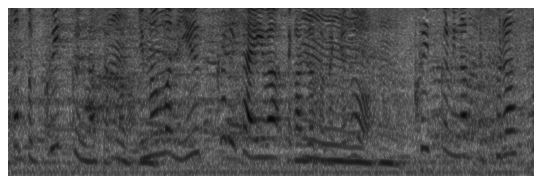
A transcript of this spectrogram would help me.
ちょっとクイックになっちゃったの、今までゆっくり対話って感じだったんだけど、うんうん。うん。うん。クイックになってプラス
